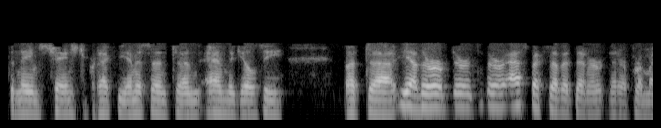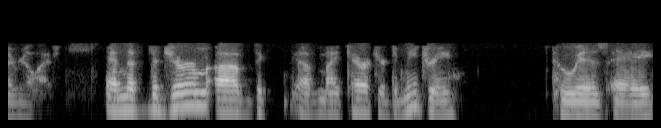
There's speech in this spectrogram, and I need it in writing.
the names changed to protect the innocent and and the guilty. But uh, yeah, there are there there are aspects of it that are that are from my real life, and the the germ of the of my character Dimitri, who is a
